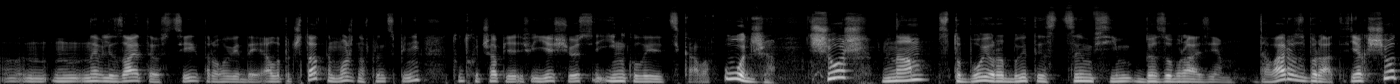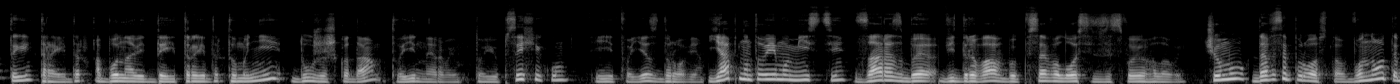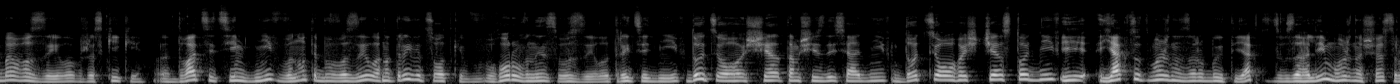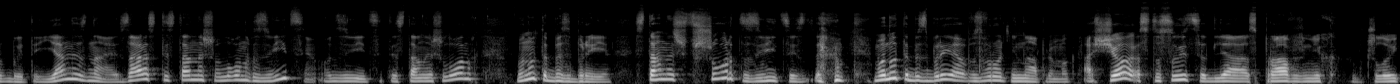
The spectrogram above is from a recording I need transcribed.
не влізайте ось ці торгові ідеї. Але почитати можна, в принципі, ні. Тут хоча б є щось інколи цікаве. Отже, що ж нам з тобою робити з цим всім безобразієм? Давай розбиратись. Якщо ти трейдер або навіть дейтрейдер, то мені дуже шкода твої нерви, твою психіку. І твоє здоров'я. Я б на твоєму місці зараз би відривав би все волосся зі своєї голови. Чому? Да все просто. Воно тебе возило вже скільки? Е, 27 днів воно тебе возило на 3%, вгору вниз возило 30 днів. До цього ще там 60 днів, до цього ще 100 днів. І як тут можна заробити? Як тут взагалі можна щось робити? Я не знаю. Зараз ти станеш в лонг звідси, от звідси, ти станеш лонг, воно тебе збриє. Станеш в шорт звідси, воно тебе збриє в зворотній напрямок. А що стосується для справжніх чоловіків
